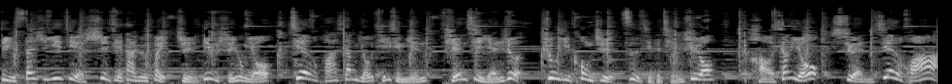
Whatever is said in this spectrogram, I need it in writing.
第三十一届世界大运会指定食用油建华香油提醒您：天气炎热，注意控制自己的情绪哦。好香油选建华。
